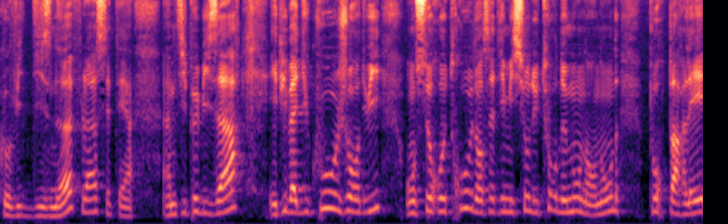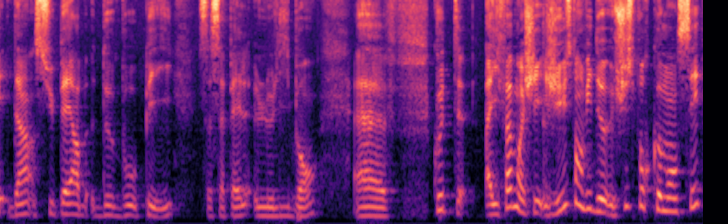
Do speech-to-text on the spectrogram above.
Covid-19. Là, c'était un, un petit peu bizarre. Et puis, bah, du coup, aujourd'hui, on se retrouve dans cette émission du Tour de Monde en ondes pour parler d'un superbe, de beau pays. Ça s'appelle le Liban. Euh, écoute, Aïfa, moi j'ai juste envie de, juste pour commencer,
